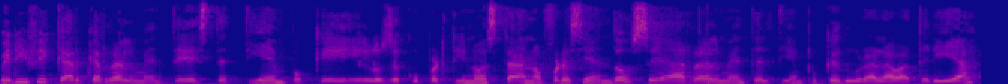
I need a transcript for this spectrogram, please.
verificar que realmente este tiempo que los de Cupertino están ofreciendo sea realmente el tiempo que dura la batería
